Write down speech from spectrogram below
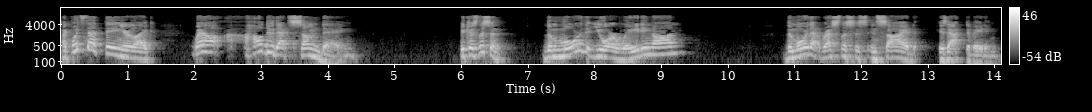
Like, what's that thing you're like, well, I'll do that someday. Because listen, the more that you are waiting on, the more that restlessness inside is activating.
